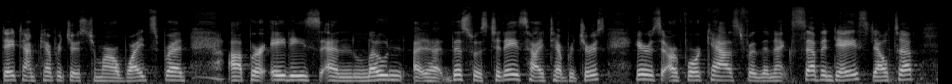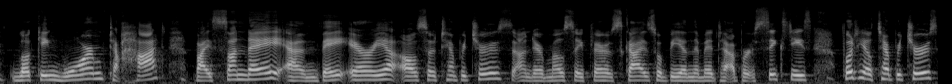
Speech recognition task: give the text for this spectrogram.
Daytime temperatures tomorrow widespread, upper 80s and low. Uh, this was today's high temperatures. Here's our forecast for the next seven days. Delta looking warm to hot by Sunday and Bay Area. Also temperatures under mostly fair skies will be in the mid to upper 60s. Foothill temperatures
